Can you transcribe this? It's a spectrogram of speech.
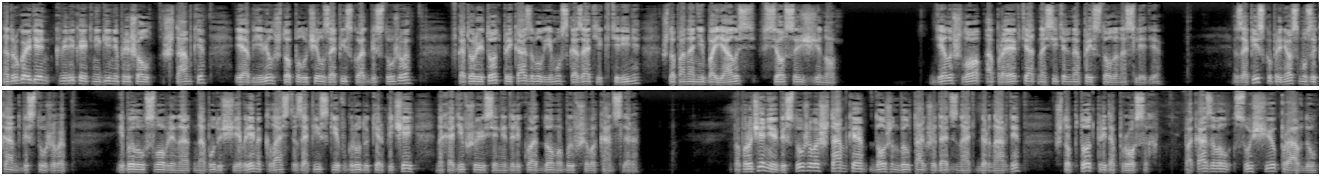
На другой день к великой княгине пришел Штамке и объявил, что получил записку от Бестужева, в которой тот приказывал ему сказать Екатерине, чтоб она не боялась, все сожжено. Дело шло о проекте относительно престола наследия. Записку принес музыкант Бестужева, и было условлено на будущее время класть записки в груду кирпичей, находившуюся недалеко от дома бывшего канцлера. По поручению Бестужева Штамке должен был также дать знать Бернарде, чтоб тот при допросах показывал сущую правду,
